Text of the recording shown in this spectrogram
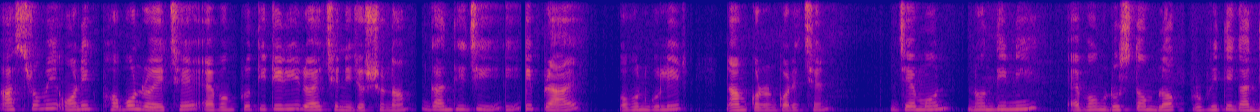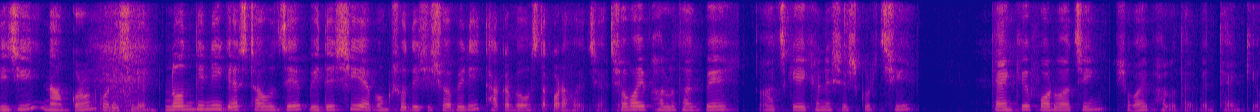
আশ্রমে অনেক ভবন রয়েছে এবং প্রতিটিরই রয়েছে নিজস্ব নাম। গান্ধীজি প্রায় ভবনগুলির নামকরণ করেছেন। যেমন নন্দিনী এবং রুস্তম ব্লক প্রভৃতি গান্ধীজি নামকরণ করেছিলেন। নন্দিনী গেস্ট হাউসে বিদেশি এবং স্বদেশি সবেরই থাকার ব্যবস্থা করা হয়েছে। সবাই ভালো থাকবে। আজকে এখানে শেষ করছি। থ্যাংক ইউ ফর ওয়াচিং সবাই ভালো থাকবেন। থ্যাংক ইউ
